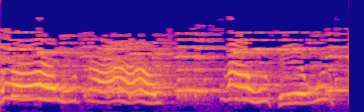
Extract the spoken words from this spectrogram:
老赵老秀才，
